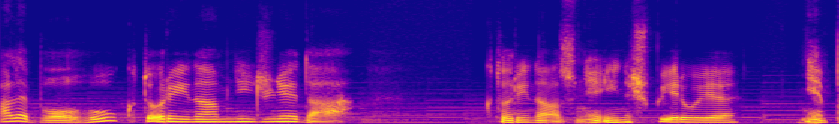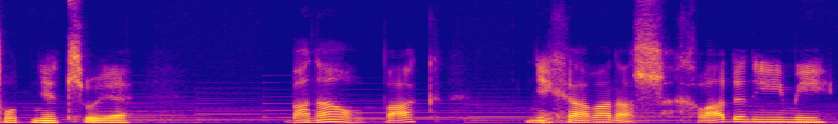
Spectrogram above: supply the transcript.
ale Bohu, ktorý nám nič nedá, ktorý nás neinšpiruje, nepodnecuje, ba naopak necháva nás chladnými,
